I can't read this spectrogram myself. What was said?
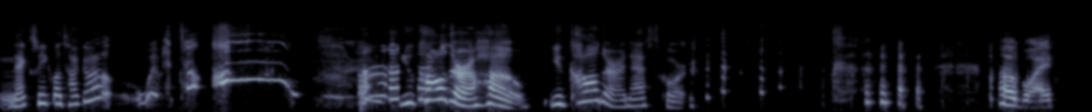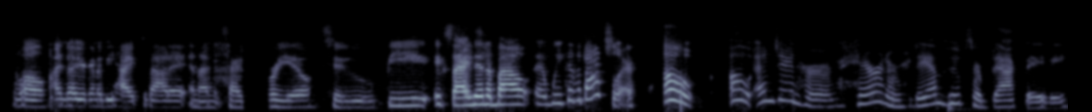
next week we'll talk about women tell. Oh, you called her a hoe. You called her an escort. oh boy. Well, I know you're going to be hyped about it, and I'm excited for you to be excited about a week of The Bachelor. Oh, oh, MJ and her hair and her damn hoops are back, baby.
